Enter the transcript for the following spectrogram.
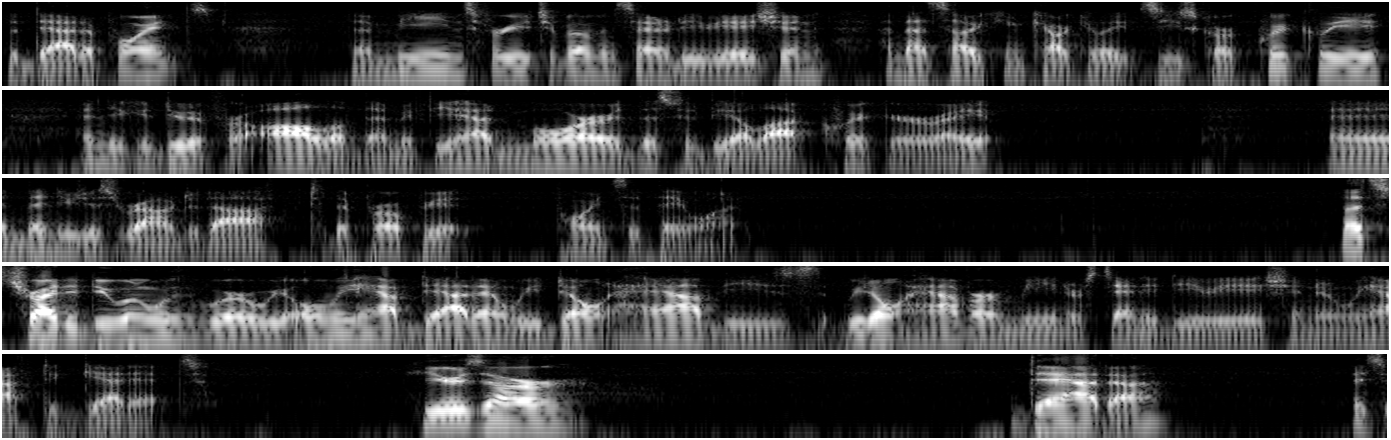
the data points, the means for each of them and standard deviation, and that's how you can calculate z-score quickly, and you could do it for all of them. If you had more, this would be a lot quicker, right? And then you just round it off to the appropriate points that they want. Let's try to do one with where we only have data and we don't have these, we don't have our mean or standard deviation and we have to get it. Here's our data it's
